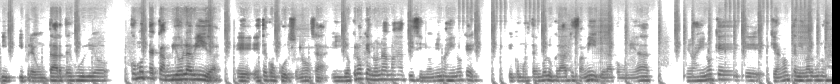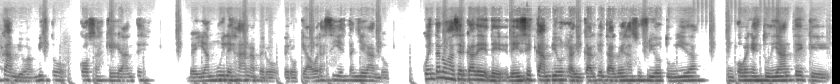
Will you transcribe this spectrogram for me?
y, preguntarte, Julio, ¿cómo te cambió la vida eh, este concurso? ¿no? O sea, y yo creo que no nada más a ti, sino me imagino que, que como está involucrada tu familia, la comunidad, me imagino que, que, que, han obtenido algunos cambios, han visto cosas que antes veían muy lejanas, pero, pero que ahora sí están llegando. Cuéntanos acerca de, de, de, ese cambio radical que tal vez ha sufrido tu vida, un joven estudiante que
